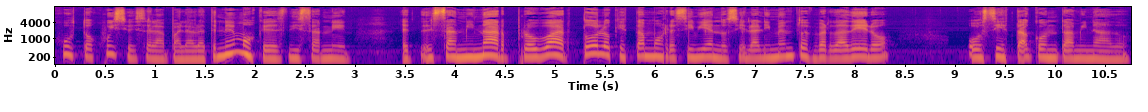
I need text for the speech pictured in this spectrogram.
justo juicio, dice la palabra. Tenemos que discernir, e-, examinar, probar todo lo que estamos recibiendo, si el alimento es verdadero o si está contaminado.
